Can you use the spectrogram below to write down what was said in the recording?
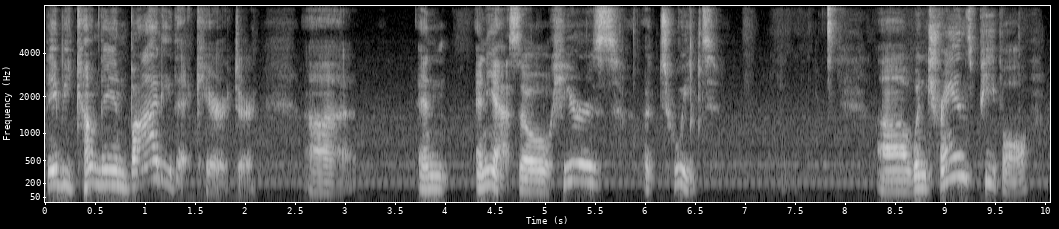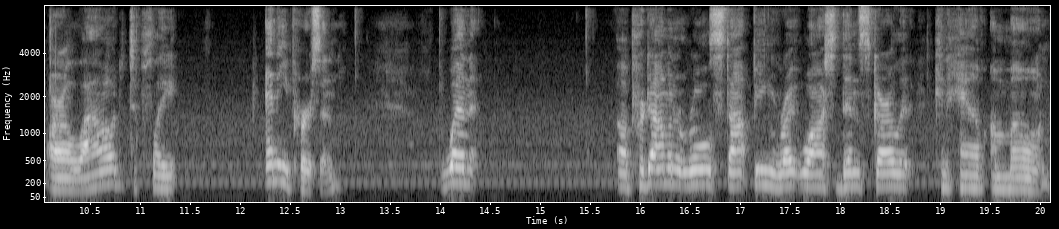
They become, they embody that character. Uh, and and yeah, so here's a tweet. Uh, when trans people are allowed to play any person when uh, predominant roles stop being whitewashed, then Scarlett can have a moan.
